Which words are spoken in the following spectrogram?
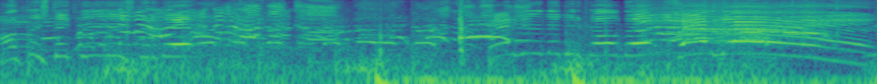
Atış tekniği değiştirdi. Bir kaldı. Sergen!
